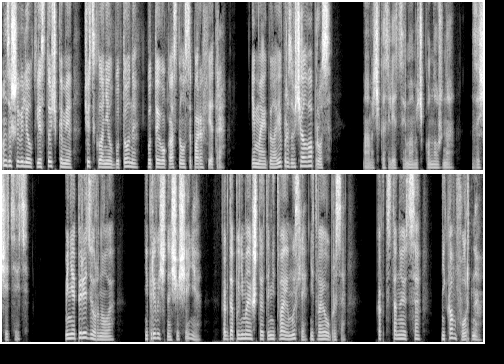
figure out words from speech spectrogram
Он зашевелил листочками, чуть склонил бутоны, будто его коснулся порыв ветра. И в моей голове прозвучал вопрос. «Мамочка злится, и мамочку нужно защитить». Меня передернуло. Непривычное ощущение, когда понимаешь, что это не твои мысли, не твои образы, как-то становится некомфортно.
